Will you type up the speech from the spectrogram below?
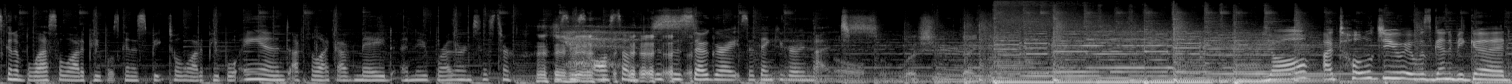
it's gonna bless a lot of people. It's gonna speak to a lot of people, and I feel like I've made a new brother and sister. This is awesome. This is so great. So thank you very much. awesome bless you thank you Y'all, I told you it was going to be good.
